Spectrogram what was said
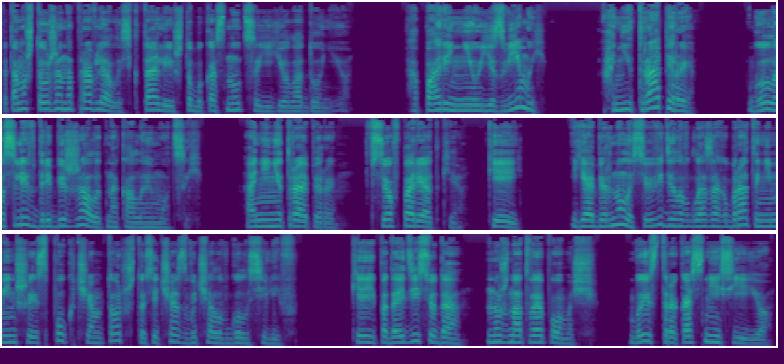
потому что уже направлялась к талии, чтобы коснуться ее ладонью. А парень неуязвимый? Они трапперы? Голос Лив дребезжал от накала эмоций. Они не трапперы. Все в порядке. Кей. Я обернулась и увидела в глазах брата не меньше испуг, чем тот, что сейчас звучал в голосе Лив. Кей, подойди сюда. Нужна твоя помощь. Быстро коснись ее.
